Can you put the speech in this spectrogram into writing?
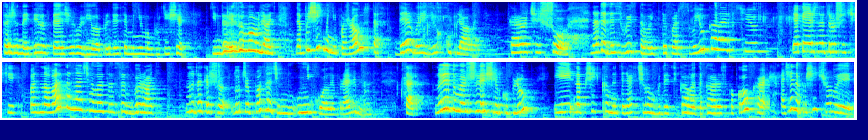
теж знайти настоящого віла. Прийдеться мені, мабуть, ще кіндери замовляти. Напишіть мені, пожалуйста, де ви їх купляли. Коротше, що, треба десь виставити тепер свою колекцію. Я, звісно, трошечки поздновато почала це все збирати. Ну таке що, лучше ніж ніколи, правильно? Так, ну я думаю, що я ще куплю. І напишіть в коментарях, чи вам буде цікава така розпаковка. А ще напишіть, що ви,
